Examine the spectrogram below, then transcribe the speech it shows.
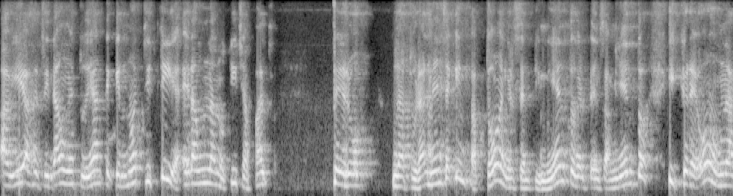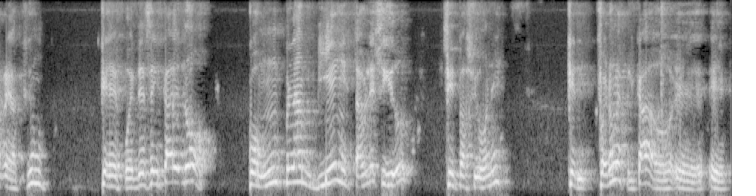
había asesinado a un estudiante que no existía, era una noticia falsa. Pero naturalmente que impactó en el sentimiento, en el pensamiento y creó una reacción que después desencadenó con un plan bien establecido situaciones que fueron explicadas. Eh, eh,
